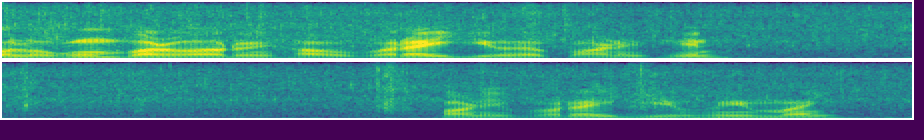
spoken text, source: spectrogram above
ઓલો કુંભારવાળું હાવ ભરાઈ ગયું છે પાણીથી પાણી ભરાઈ ગયું એમાંય.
